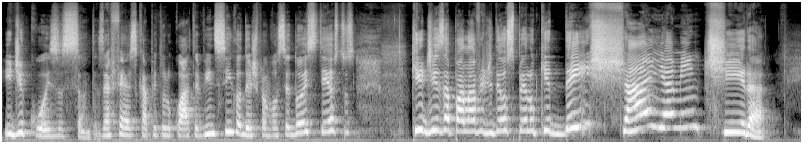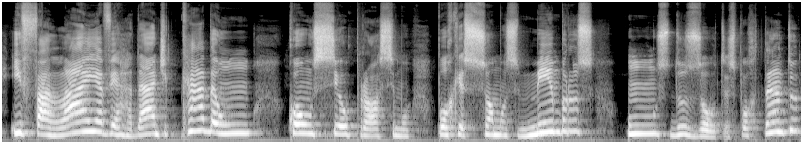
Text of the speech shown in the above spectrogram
e de coisas santas. Efésios capítulo 4 e 25, eu deixo para você dois textos que diz a palavra de Deus pelo que deixai a mentira e falai a verdade cada um com o seu próximo, porque somos membros uns dos outros. Portanto,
